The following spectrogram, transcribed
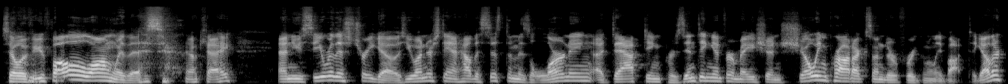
So if you follow along with this, okay, and you see where this tree goes. You understand how the system is learning, adapting, presenting information, showing products under frequently bought together.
